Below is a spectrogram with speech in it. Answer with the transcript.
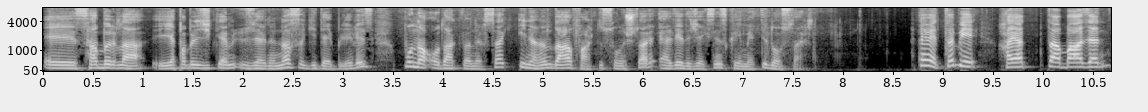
e, sabırla yapabileceklerimiz üzerine nasıl gidebiliriz? Buna odaklanırsak inanın daha farklı sonuçlar elde edeceksiniz kıymetli dostlar. Evet tabii hayatta bazen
